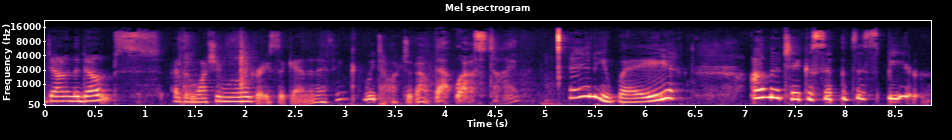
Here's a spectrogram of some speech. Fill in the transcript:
down in the dumps, I've been watching Will and Grace again, and I think we talked about that last time. Anyway, I'm going to take a sip of this beer.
